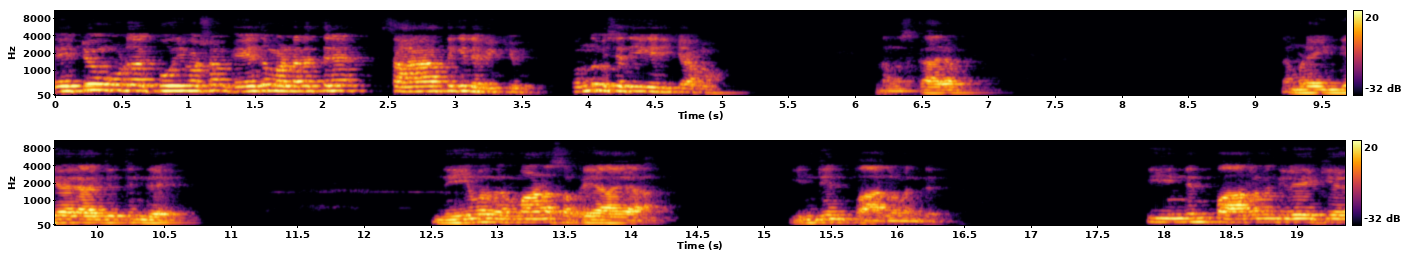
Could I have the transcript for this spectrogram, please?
ഏറ്റവും കൂടുതൽ ഭൂരിപക്ഷം ഏത് മണ്ഡലത്തിന് സ്ഥാനാർത്ഥിക്ക് ലഭിക്കും? ഒന്ന് വിശദീകരിക്കാമോ? നമസ്കാരം. നമ്മുടെ ഇന്ത്യ രാജ്യത്തിന്റെ നിയമനിർമ്മാണ സഭയായ ഇന്ത്യൻ പാർലമെന്റ്. ഈ ഇന്ത്യൻ പാർലമെന്റിലേക്ക്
